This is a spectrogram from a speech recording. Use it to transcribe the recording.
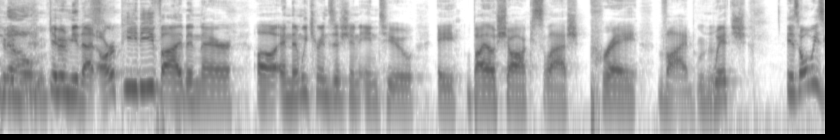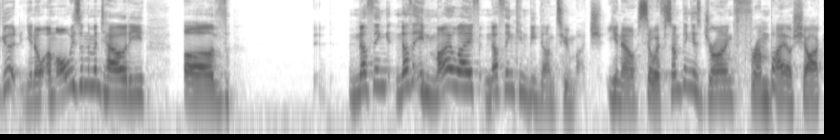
no. Giving me that RPD vibe in there. Uh, and then we transition into a Bioshock slash Prey vibe, which is always good. You know, I'm always in the mentality of nothing nothing in my life nothing can be done too much you know? So if something is drawing from bioshock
